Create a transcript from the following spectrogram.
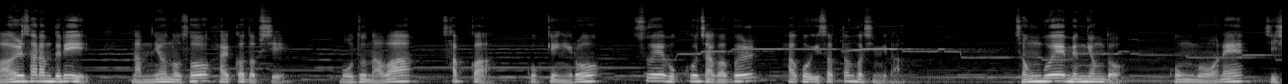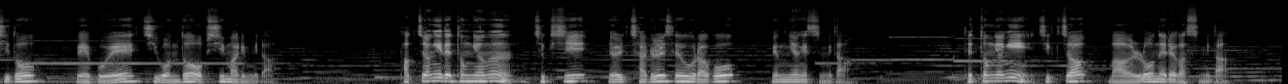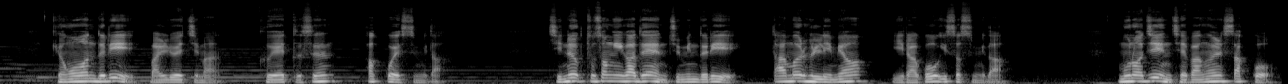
마을 사람들이 남녀노소 할 것 없이 모두 나와 삽과 곡괭이로 수해 복구 작업을 하고 있었던 것입니다. 정부의 명령도 공무원의 지시도 외부의 지원도 없이 말입니다. 박정희 대통령은 즉시 열차를 세우라고 명령했습니다. 대통령이 직접 마을로 내려갔습니다. 경호원들이 만류했지만 그의 뜻은 확고했습니다. 진흙투성이가 된 주민들이 땀을 흘리며 일하고 있었습니다. 무너진 제방을 쌓고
